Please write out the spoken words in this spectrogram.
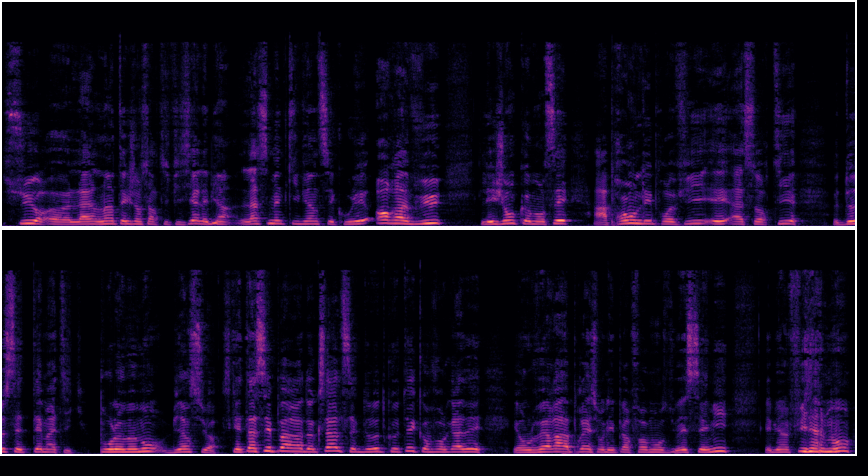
sur euh, l'intelligence artificielle, eh bien, la semaine qui vient de s'écouler aura vu les gens commencer à prendre les profits et à sortir de cette thématique. Pour le moment, bien sûr. Ce qui est assez paradoxal, c'est que de l'autre côté, quand vous regardez, et on le verra après sur les performances du SMI, eh bien finalement,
